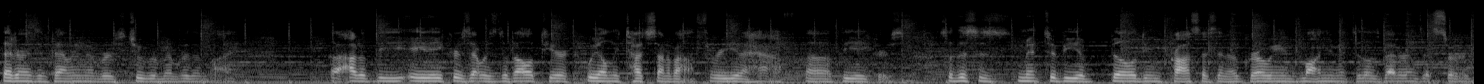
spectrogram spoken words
veterans and family members to remember them by. Uh, out of the eight acres that was developed here, we only touched on about three and a half of the acres. So this is meant to be a building process and a growing monument to those veterans that served.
